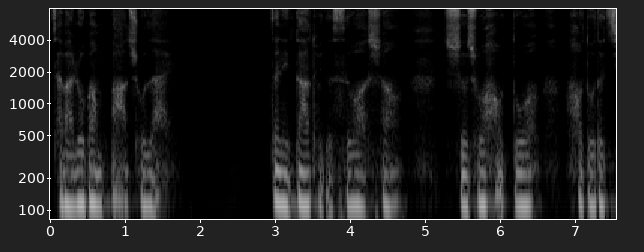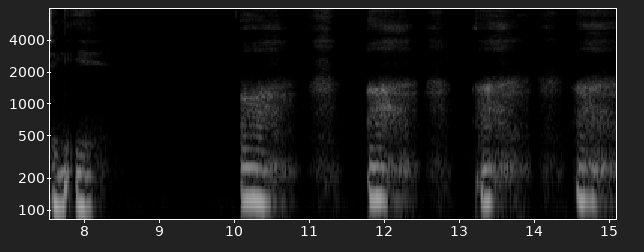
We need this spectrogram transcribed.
才把肉棒拔出来，在你大腿的丝袜上射出好多好多的精液。啊啊啊啊！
